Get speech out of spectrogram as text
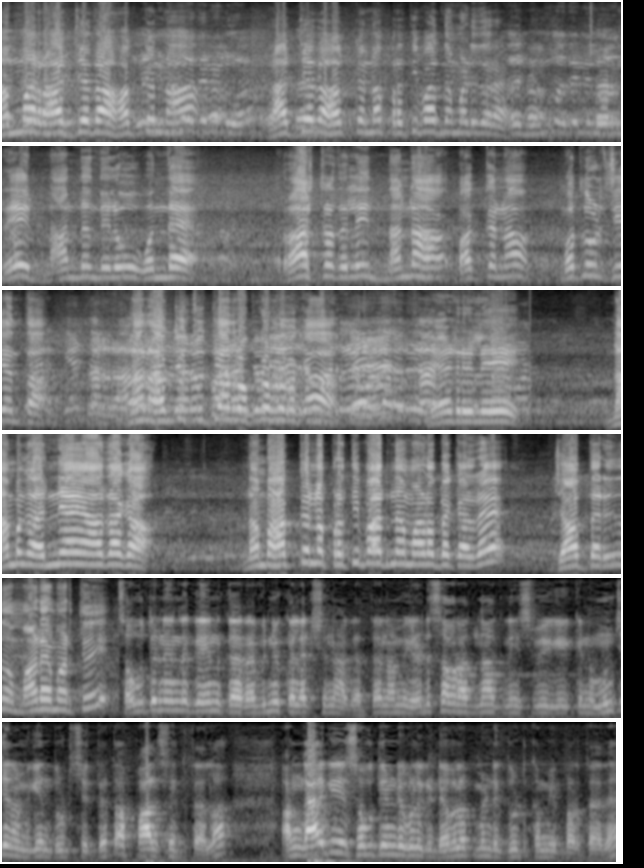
ನಮ್ಮ ರಾಜ್ಯದ ಹಕ್ಕನ್ನ ರಾಜ್ಯದ ಹಕ್ಕನ್ನ ಪ್ರತಿಪಾದನೆ ಮಾಡಿದ್ದಾರೆ. ರೇ ನನ್ನ ನಿಲುವು ಒಂದೇ. ರಾಷ್ಟ್ರದಲ್ಲಿ ನನ್ನ ಹಕ್ಕನ್ನ ಮೊದಲು ಉಳಿಸಿ ಅಂತ. ನಾನು ಹಕ್ಕು ಚುತ್ತಿ ಆದ್ರೂ ಒಪ್ಕೊಳ್ಬೇಕಾ? ಹೇಳ್ರಿಲಿ ನಮಗೆ ಅನ್ಯಾಯ ಆದಾಗ ನಮ್ಮ ಹಕ್ಕನ್ನ ಪ್ರತಿಪಾದನೆ ಮಾಡಬೇಕಾದ್ರೆ ಜವಾಬ್ದಾರಿಯಿಂದ ನಾವು ಮಾಡೇ ಮಾಡ್ತೀವಿ. ಸೌತ್ ಇಂಡಿಯನ್ ಏನು ರೆವಿನ್ಯೂ ಕಲೆಕ್ಷನ್ ಆಗುತ್ತೆ ನಮಗೆ ಎರಡು ಸಾವಿರದ ಹದಿನಾಲ್ಕನೇ ಇಸ್ವಿಗಿಂತ ಮುಂಚೆ ನಮಗೇನು ದುಡ್ಡು ಸಿಗ್ತೈತೆ ಆ ಪಾಲ್ ಸಿಗ್ತಲ್ಲ ಹಂಗಾಗಿ ಸೌತ್ ಇಂಡಿಯಾಗಳಿಗೆ ಡೆವಲಪ್ಮೆಂಟ್ಗೆ ದುಡ್ಡು ಕಮ್ಮಿ ಬರ್ತಾ ಇದೆ.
